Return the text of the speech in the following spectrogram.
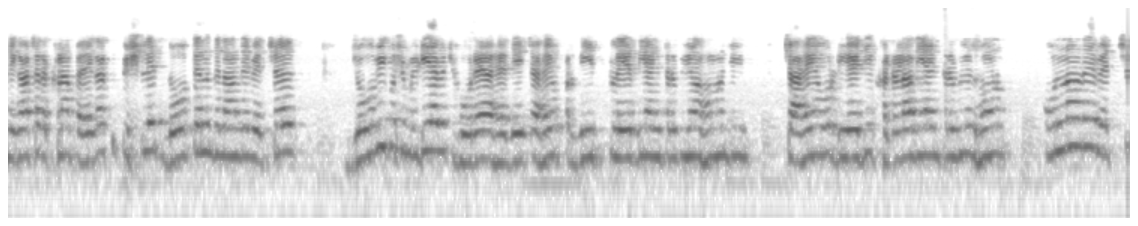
ਨਿਗਾਹ 'ਚ ਰੱਖਣਾ ਪਏਗਾ ਕਿ ਪਿਛਲੇ 2-3 ਦਿਨਾਂ ਦੇ ਵਿੱਚ ਜੋ ਵੀ ਕੁਝ ਮੀਡੀਆ ਵਿੱਚ ਹੋ ਰਿਹਾ ਹੈ ਜੀ ਚਾਹੇ ਉਹ ਪ੍ਰਦੀਪ ਕਲੇਰ ਦੀਆਂ ਇੰਟਰਵਿਊਆਂ ਹੋਣ ਜੀ, ਚਾਹੇ ਉਹ ਡੀਆਈਜੀ ਖਟੜਾ ਦੀਆਂ ਇੰਟਰਵਿਊਜ਼ ਹੋਣ, ਉਹਨਾਂ ਦੇ ਵਿੱਚ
